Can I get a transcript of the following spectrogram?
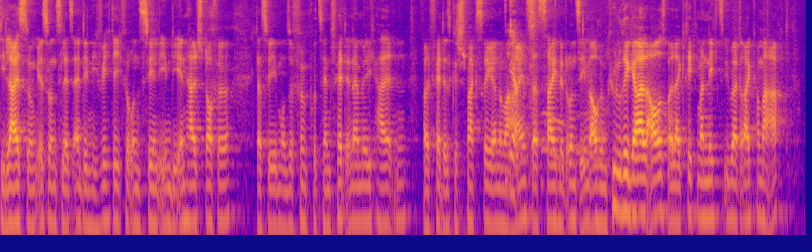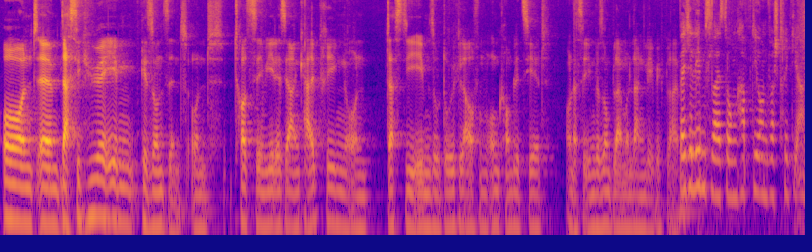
die Leistung ist uns letztendlich nicht wichtig. Für uns zählen eben die Inhaltsstoffe, dass wir eben unsere 5% Fett in der Milch halten, weil Fett ist Geschmacksträger Nummer ja. 1. Das zeichnet uns eben auch im Kühlregal aus, weil da kriegt man nichts über 3,8. Und ähm, dass die Kühe eben gesund sind und trotzdem jedes Jahr ein Kalb kriegen und dass die eben so durchlaufen, unkompliziert und dass sie eben gesund bleiben und langlebig bleiben. Welche Lebensleistungen habt ihr und was strebt ihr an?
